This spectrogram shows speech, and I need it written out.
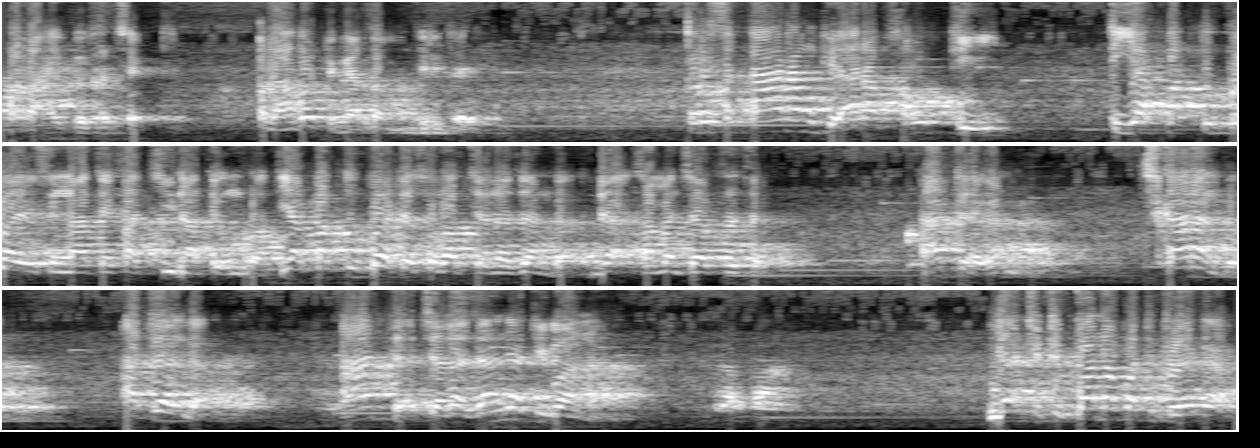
pernah itu terjadi. Pernah tuh dengar sama cerita itu. Terus sekarang di Arab Saudi tiap waktu ya sing nate haji nate umroh. Tiap waktu ada sholat jenazah enggak? Enggak sama jawab saja. Ada kan? Sekarang tuh. Ada enggak? Ada. Jenazahnya di mana? Enggak di depan apa di belakang?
